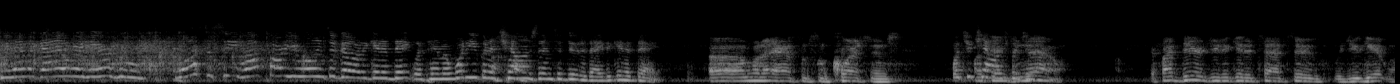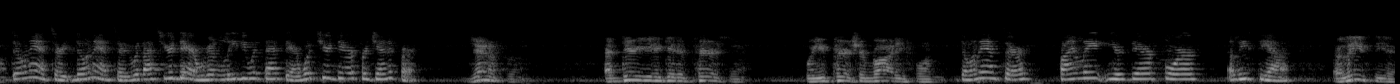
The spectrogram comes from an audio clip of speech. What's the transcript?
We have a guy over here who wants to see how far you're willing to go to get a date with him, and what are you going to challenge them to do today to get a date? Uh, I'm going to ask them some questions. What's your Okay, challenge for Janelle? Janelle, if I dared you to get a tattoo, would you get one? Don't answer. Don't answer. Well, that's your dare. We're going to leave you with that dare. What's your dare for Jennifer? Jennifer, I dare you to get a piercing. Will you pierce your body for me? Don't answer. Finally, your dare for Alicia. Alicia,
